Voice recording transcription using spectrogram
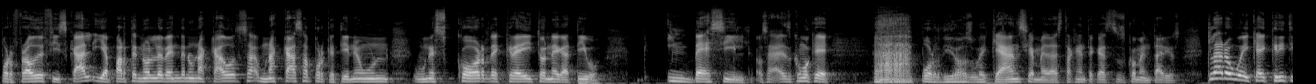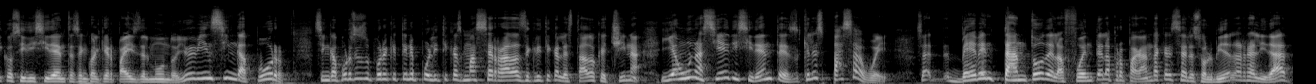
por fraude fiscal y aparte no le venden una, causa, una casa porque tiene un score de crédito negativo. Imbécil. O sea, es como que... Ah, por Dios, güey, qué ansia me da esta gente que hace estos comentarios. Claro, güey, que hay críticos y disidentes en cualquier país del mundo. Yo viví en Singapur. Singapur se supone que tiene políticas más cerradas de crítica al Estado que China. Y aún así hay disidentes. ¿Qué les pasa, güey? O sea, beben tanto de la fuente de la propaganda que se les olvida la realidad.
